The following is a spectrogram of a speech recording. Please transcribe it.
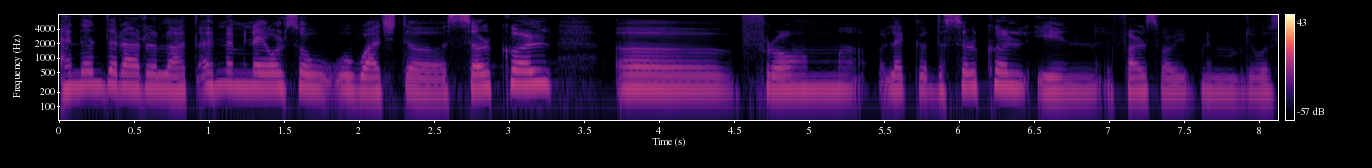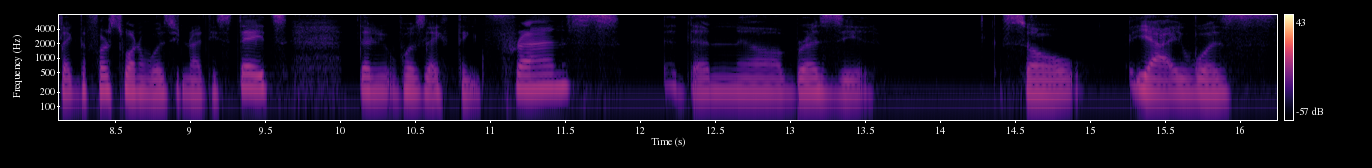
and then there are a lot. I mean, I also watched the Circle uh, from like uh, the Circle in first remember it was like the first one was United States, then it was I think France, then uh, Brazil. So yeah, it was.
